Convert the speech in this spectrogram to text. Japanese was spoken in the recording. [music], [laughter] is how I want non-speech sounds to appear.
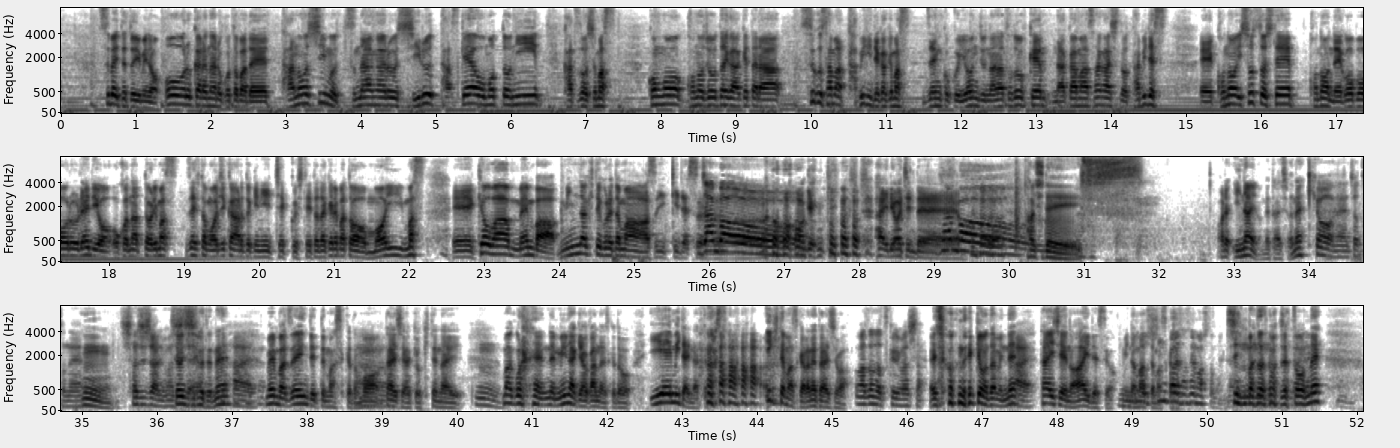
すべてという意味のオールからなる言葉で楽しむつながる知る助け合うをモットーに活動してます。今後この状態が明けたらすぐさま旅に出かけます。全国47都道府県仲間探しの旅です。えーこの一つとしてこのネゴボールレディを行っております。ぜひともお時間ある時にチェックしていただければと思います、えー今日はメンバーみんな来てくれてます。一気です。ジャンボー! [laughs] 元気。はいりょうちんでジャンボー! [laughs] 大使ですあれいないのね大使はね。今日ねちょっとね、うん。諸事情ありまして。正直でね、はい、メンバー全員って言ってましたけどもうん。大使が今日来てない。うん、まあこれね見なきゃ分かんないですけど家みたいになってます。[laughs] 生きてますからね大使は。わざわざ作りました。えそうね今日のためにね、はい。大使への愛ですよ。みんな待ってますから。心配させましたもんね。心配させました、そうね、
